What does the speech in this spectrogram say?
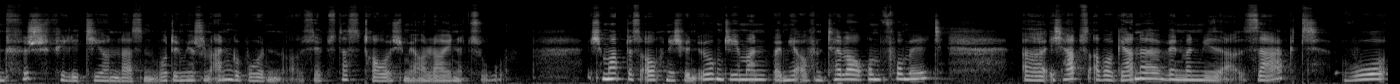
einen Fisch filetieren lassen, wurde mir schon angeboten. Selbst das traue ich mir alleine zu. Ich mag das auch nicht, wenn irgendjemand bei mir auf dem Teller rumfummelt. Äh, ich habe es aber gerne, wenn man mir sagt, wo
